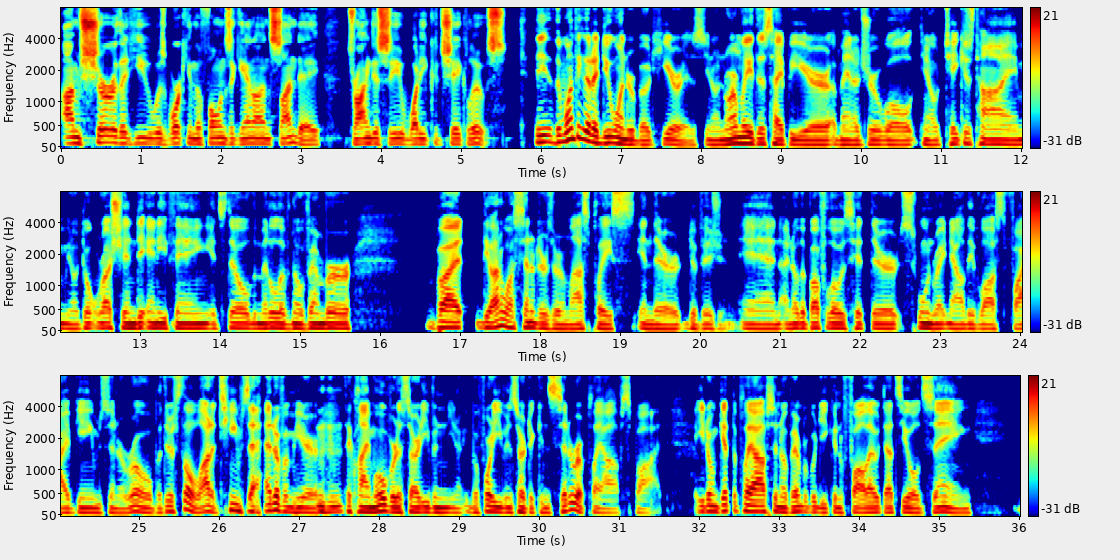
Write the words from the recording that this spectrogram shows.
I'm sure that he was working the phones again on Sunday, trying to see what he could shake loose. The the one thing that I do wonder about here is, you know, normally at this type of year, a manager will, you know, take his time, you know, don't rush into anything. It's still the middle of November. But the Ottawa Senators are in last place in their division. And I know the Buffaloes hit their swoon right now. They've lost five games in a row, but there's still a lot of teams ahead of them here mm-hmm. to climb over to start even, you know, before you even start to consider a playoff spot. You don't get the playoffs in November, but you can fall out. That's the old saying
